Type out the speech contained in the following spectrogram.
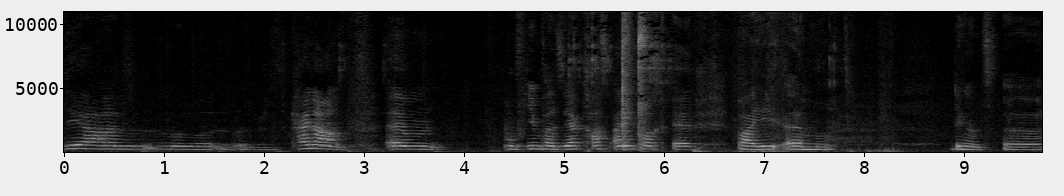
der, keine Ahnung. Ähm, auf jeden Fall sehr krass einfach äh, bei ähm, Dingens, äh, äh,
